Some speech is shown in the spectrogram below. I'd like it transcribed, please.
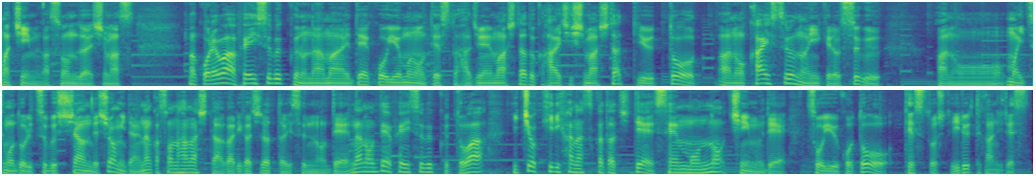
まあ、チームが存在します。まあ、これは Facebook の名前でこういうものをテスト始めましたとか廃止しましたっていうとあの開始するのはいいけどすぐあのー、まあ、いつも通り潰しちゃうんでしょ？みたいななんかその話って上がりがちだったりするのでなので Facebook とは一応切り離す形で専門のチームでそういうことをテストしているって感じです。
